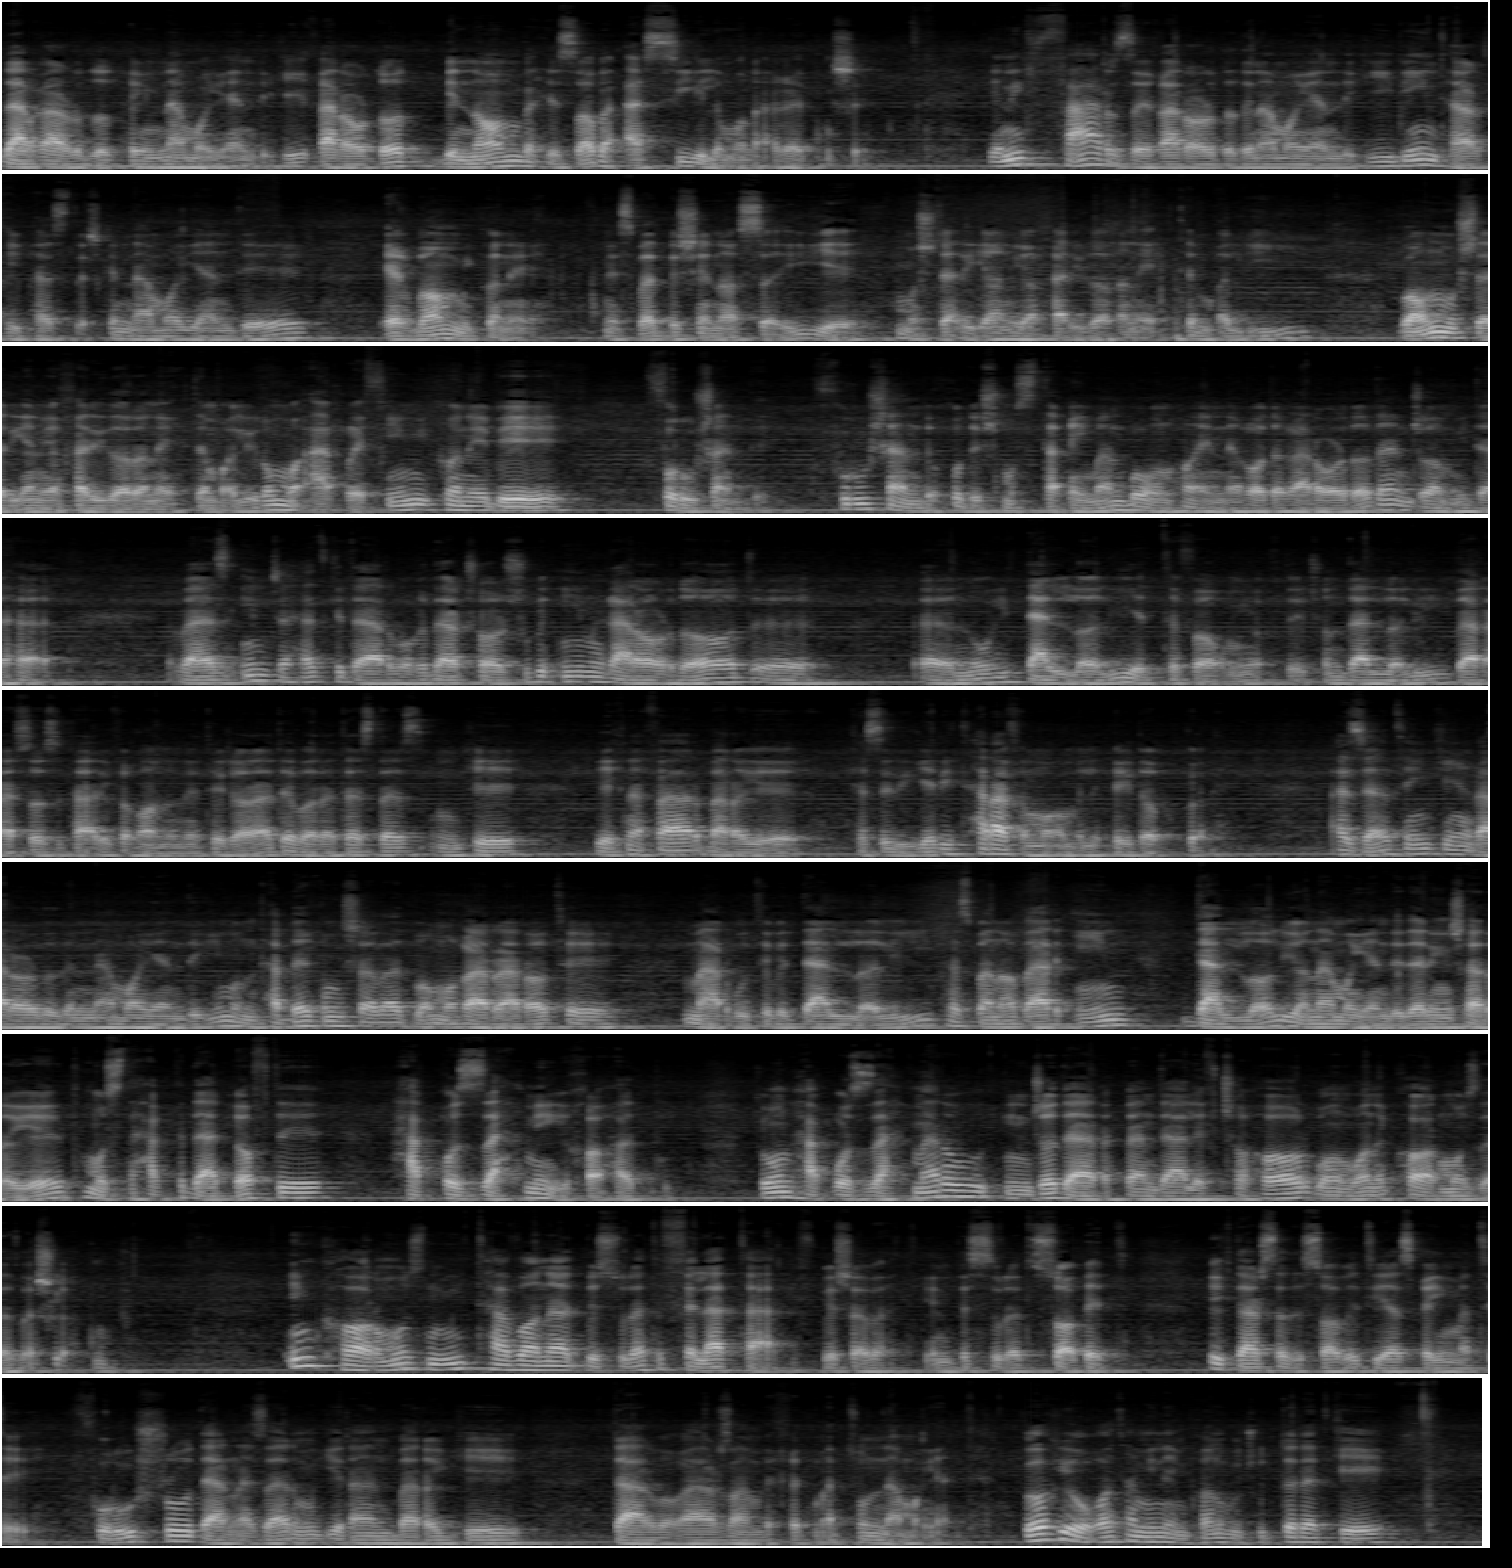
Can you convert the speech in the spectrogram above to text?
در قراردادهای نمایندگی قرارداد به نام و حساب اصیل منعقد میشه. یعنی فرض قرارداد نمایندگی به این ترتیب هستش که نماینده اقدام می‌کنه نسبت به شناسایی مشتریان یا خریداران احتمالی و اون مشتریان یا خریداران احتمالی رو معرفی می‌کنه به فروشنده. فروشنده خودش مستقیما با اونها انعقاد قرارداد انجام می‌دهد. و از این جهت که در واقع در چارچوب این قرارداد نوعی دلالی اتفاق میافته. چون دلالی بر اساس تعریف قانون تجارت عبارت است از اینکه یک نفر برای کس دیگری طرف معامله پیدا بکنه. از جهت اینکه این قرارداد نمایندگی منطبق می شود با مقررات مربوط به دلالی پس بنابراین دلال یا نماینده در این شرایط مستحق دریافت حق و زحمه خواهد بود. که اون حق و زحمه رو اینجا در بند الف چهار به عنوان کارمزد ازش یاد این کارمزد می تواند به صورت فلت تعریف بشود یعنی به صورت ثابت. یک درصد ثابتی از قیمت فروش رو در نظر می گیرند برای در واقع ارزم به خدمتتون نماینده. گاهی اوقات هم این امکان وجود دارد که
